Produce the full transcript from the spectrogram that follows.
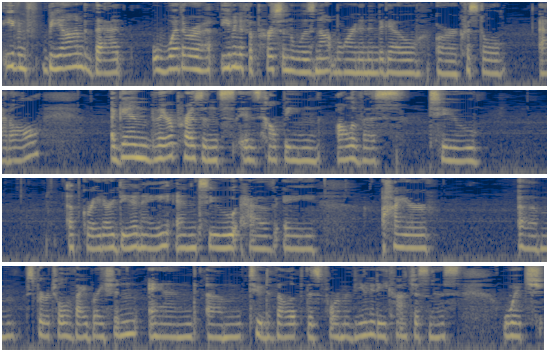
even beyond that, whether even if a person was not born an indigo or crystal at all, again, their presence is helping all of us to upgrade our DNA and to have a higher um, spiritual vibration and um, to develop this form of unity consciousness, which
